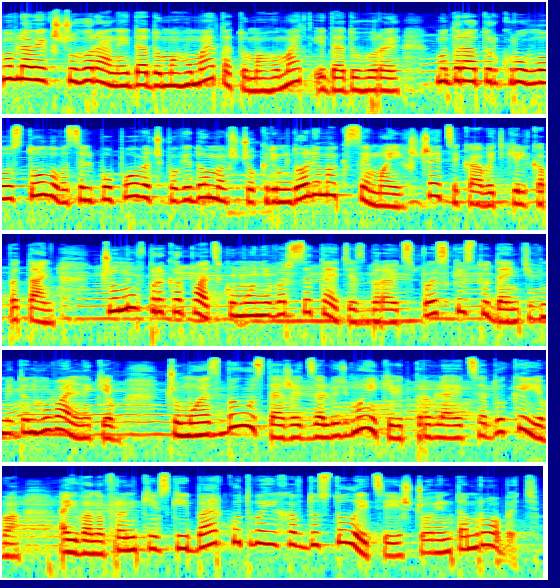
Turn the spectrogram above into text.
Мовляв, якщо гора не йде до Магомета, то Магомет іде до гори. Модератор круглого столу Василь Попович повідомив, що крім долі Максима, їх ще цікавить кілька питань. Чому в Прикарпатському університеті збирають списки студентів-мітингувальників? Чому СБУ стежить за людьми, які відправляються до Києва? А Івано-Франківський Беркут виїхав до столиці. І що він там робить?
